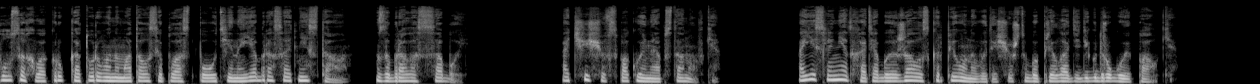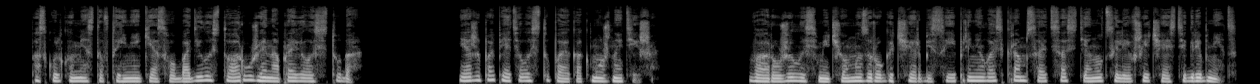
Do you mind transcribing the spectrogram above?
Посох, вокруг которого намотался пласт паутины, я бросать не стала, забрала с собой. Очищу в спокойной обстановке. А если нет, хотя бы жало скорпиона вытащу, чтобы приладить к другой палке. Поскольку место в тайнике освободилось, то оружие направилось туда. Я же попятилась, ступая как можно тише. Вооружилась мечом из рога чербиса и принялась кромсать со стен уцелевшей части грибниц.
